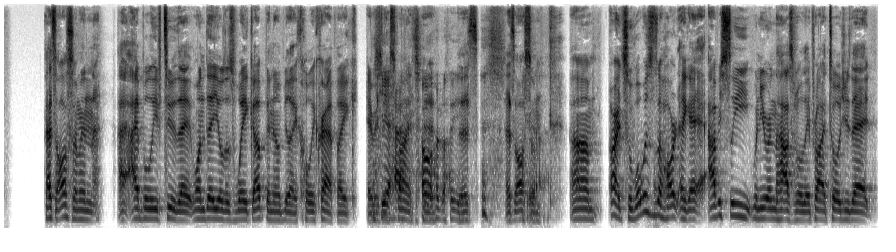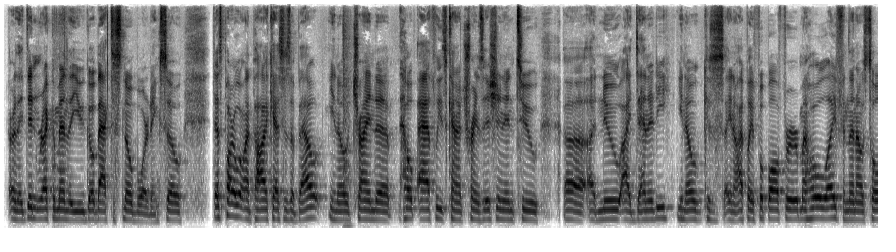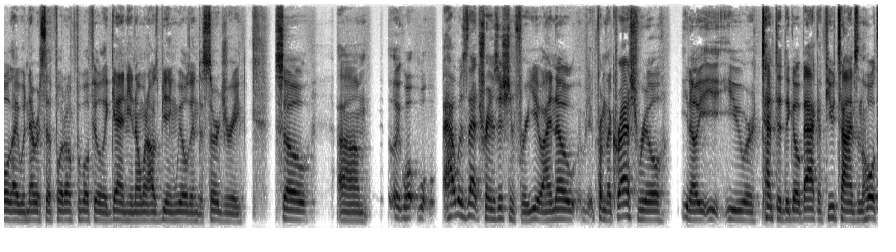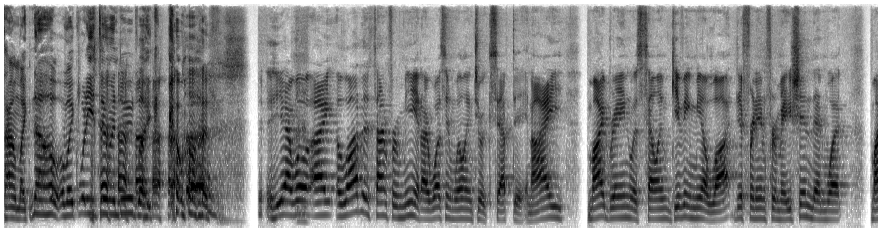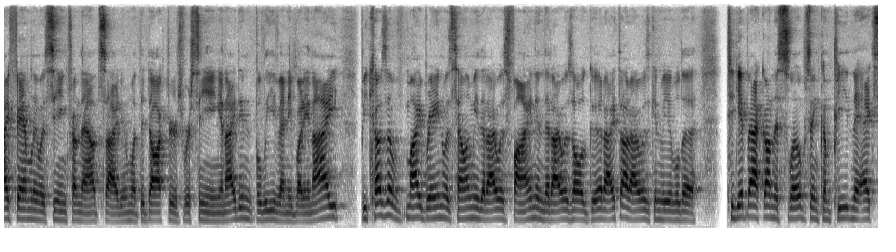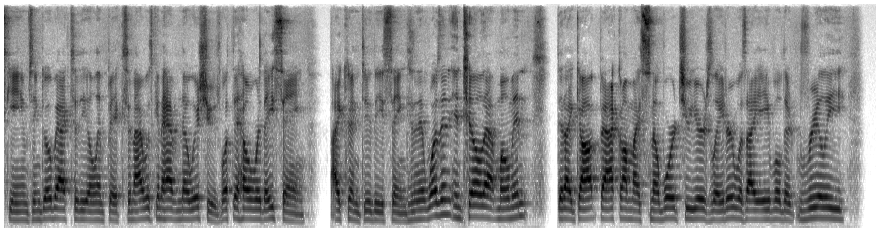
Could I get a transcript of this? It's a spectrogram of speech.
That's awesome, and I, I, believe too that one day you'll just wake up and it'll be like, holy crap, like everything's yeah, fine. Totally. Yeah, that's that's awesome. Yeah. Um, all right, so what was the hard? Like, obviously, when you were in the hospital, they probably told you that, or they didn't recommend that you go back to snowboarding. So that's part of what my podcast is about. You know, trying to help athletes kind of transition into uh, a new identity. You know, because you know I played football for my whole life, and then I was told I would never set foot on a football field again. You know, when I was being wheeled into surgery. So, um, like, what, what, how was that transition for you? I know from the crash reel, you know, you, you, were tempted to go back a few times, and the whole time I'm like, no, I'm like, what are you doing, dude? Like, come on. Yeah, well, I a lot of the time for me, I wasn't willing to accept it, and I my brain was telling, giving me a lot different information than what my family was seeing from the outside and what the doctors were seeing and I didn't believe anybody. And I because of my brain was telling me that I was fine and that I was all good I thought I was going to be able to to get back on the slopes and compete in the X Games and go back to the Olympics and I was going to have no issues. What the hell were they saying? I couldn't do these things. And it wasn't until that moment that I got back on my snowboard 2 years later was I able to really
